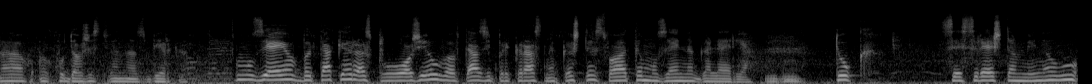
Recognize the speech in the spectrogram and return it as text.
а, художествена сбирка. Музея в Батак е разположил в тази прекрасна къща своята музейна галерия. Тук се среща минало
